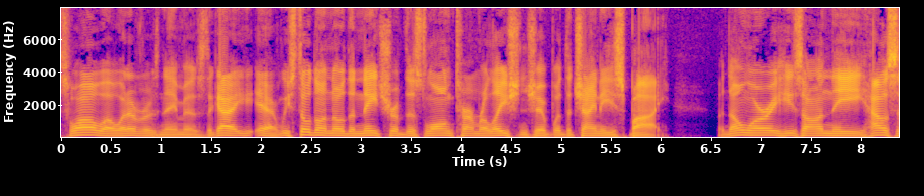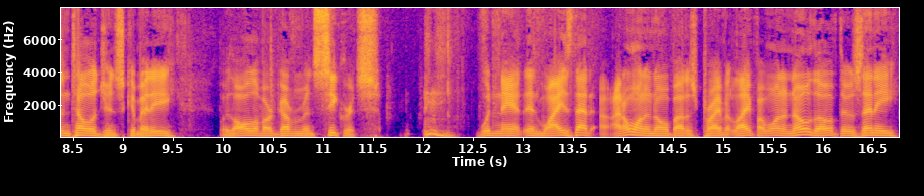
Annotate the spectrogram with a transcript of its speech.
Swalwell, whatever his name is. The guy, yeah, we still don't know the nature of this long term relationship with the Chinese spy. But don't worry, he's on the House Intelligence Committee with all of our government secrets. Wouldn't and why is that? I don't want to know about his private life. I want to know though if there's any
